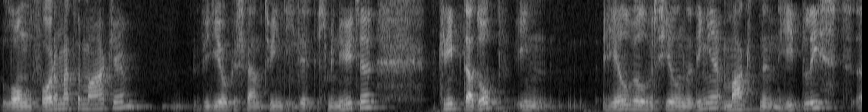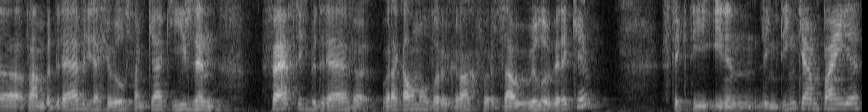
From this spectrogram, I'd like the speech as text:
long format te maken, video's van 20, 30 minuten, knip dat op in heel veel verschillende dingen, maak een hitlist eh, van bedrijven die dat je wilt van, kijk, hier zijn 50 bedrijven waar ik allemaal voor, graag voor zou willen werken, stek die in een LinkedIn-campagne,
